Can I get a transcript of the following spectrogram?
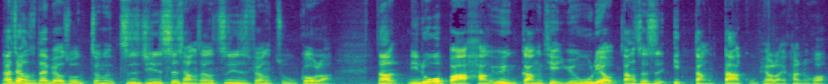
那这样子代表说整个资金市场上的资金是非常足够了。那你如果把航运、钢铁、原物料当成是一档大股票来看的话，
